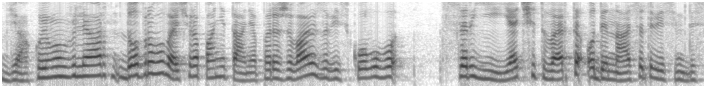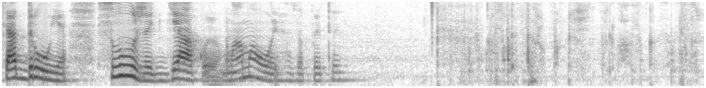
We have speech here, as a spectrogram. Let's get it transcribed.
Дякуємо, Веліар. Доброго вечора, пані Таня. Переживаю за військового Сергія, 4, 11, 82. Служить, дякую. Мама Ольга запитує. Таро, покажіть, будь ласка, за Сергія.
